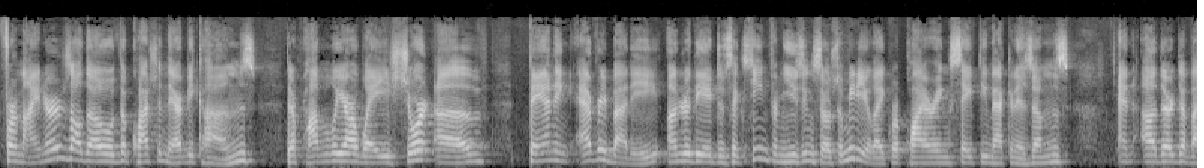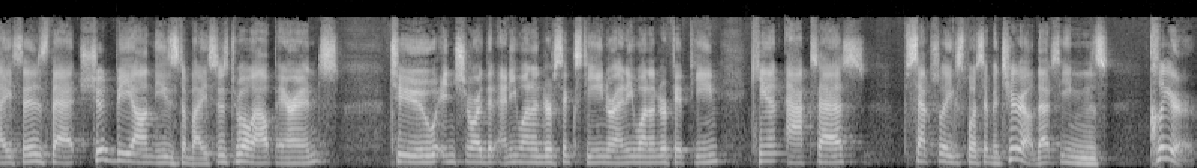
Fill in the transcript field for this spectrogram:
for minors. Although the question there becomes there probably are ways short of banning everybody under the age of 16 from using social media, like requiring safety mechanisms and other devices that should be on these devices to allow parents to ensure that anyone under 16 or anyone under 15 can't access sexually explicit material. That seems clear.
